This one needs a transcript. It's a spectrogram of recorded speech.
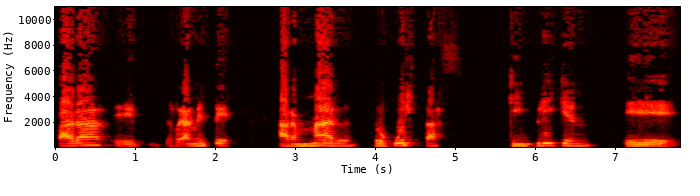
para realmente armar propuestas que impliquen eh,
